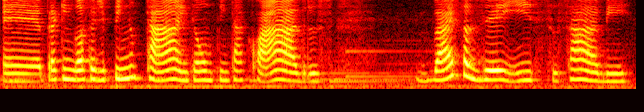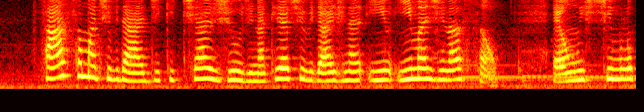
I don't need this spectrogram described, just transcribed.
É, para quem gosta de pintar, então pintar quadros, vai fazer isso, sabe? Faça uma atividade que te ajude na criatividade na, e imaginação. É um estímulo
